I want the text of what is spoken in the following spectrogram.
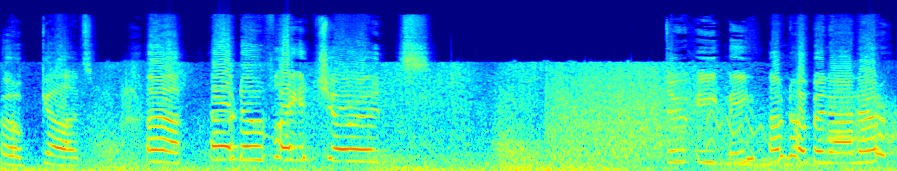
Oh god. Ah! Oh no, flight insurance! Don't eat me, I'm not a banana!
